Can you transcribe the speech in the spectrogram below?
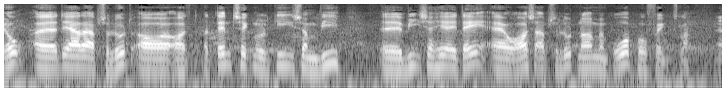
Jo, øh, det er der absolut, og, og, og den teknologi, som vi øh, viser her i dag, er jo også absolut noget, man bruger på fængsler. Ja.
